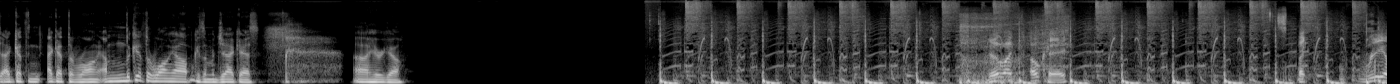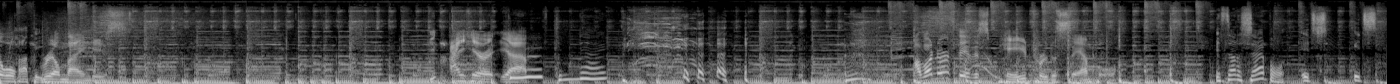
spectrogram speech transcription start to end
I got the I got the wrong. I'm looking at the wrong album because I'm a jackass. Uh, here we go. They're like okay, it's like real Poppy. real '90s. I hear it. Yeah. Tonight. I wonder if they just paid for the sample. It's not a sample. It's it's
